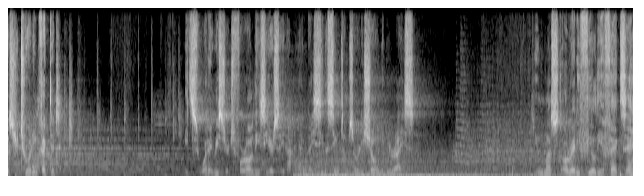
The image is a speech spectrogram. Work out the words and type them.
Because you two are infected. It's what I researched for all these years, Ada, and I see the symptoms already showing in your eyes. You must already feel the effects, eh?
